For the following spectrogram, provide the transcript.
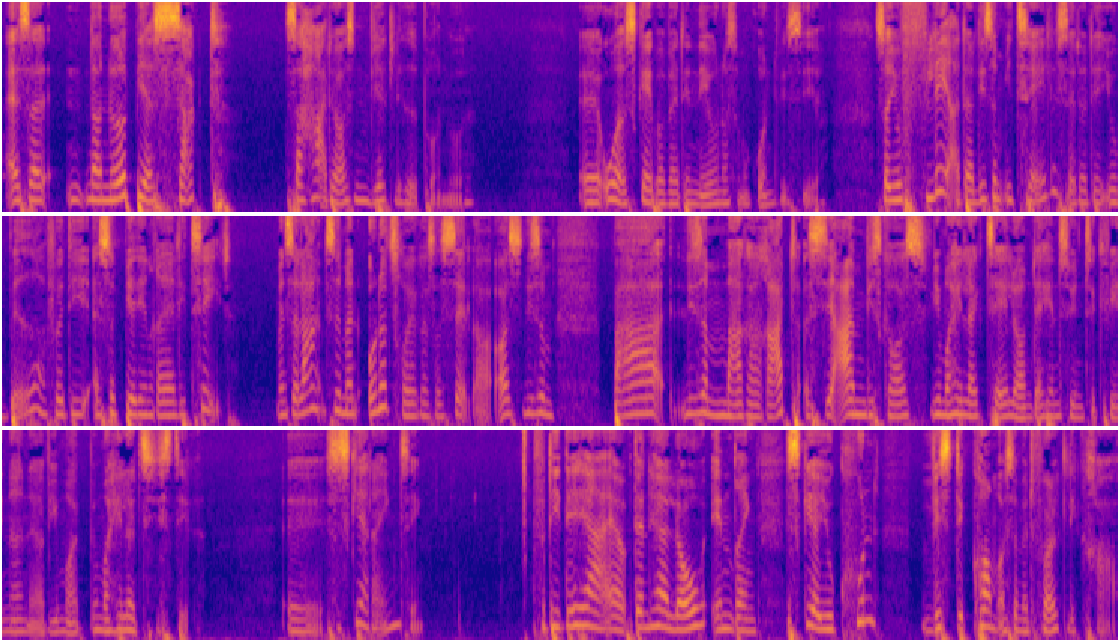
Altså, når noget bliver sagt, så har det også en virkelighed på en måde. Øh, ordet skaber, hvad det nævner, som Grundtvig siger. Så jo flere, der ligesom i tale sætter det, jo bedre, fordi altså, bliver det en realitet. Men så lang tid man undertrykker sig selv, og også ligesom bare ligesom makker ret og siger, at vi, skal også, vi må heller ikke tale om det hensyn til kvinderne, og vi må, vi må heller tige stille. Øh, så sker der ingenting. Fordi det her er, den her lovændring sker jo kun, hvis det kommer som et folkeligt krav.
